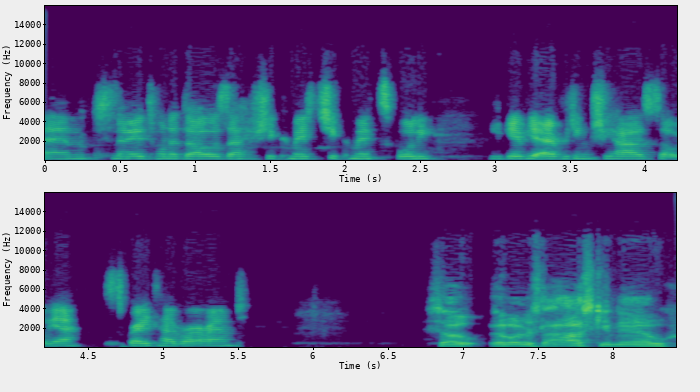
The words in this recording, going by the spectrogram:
Um, Sinead's one of those that if she commits, she commits fully. She give you everything she has. So yeah, it's great to have her around. So if I was to ask you now,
